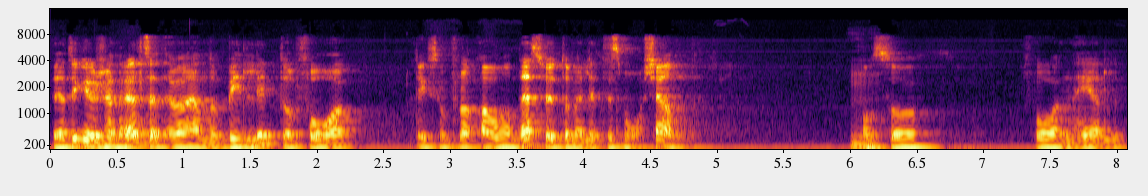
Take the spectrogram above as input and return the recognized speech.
Jag tycker generellt sett är det ändå billigt att få, liksom, från- om man dessutom är lite småkänd. Mm. Och så få en hel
